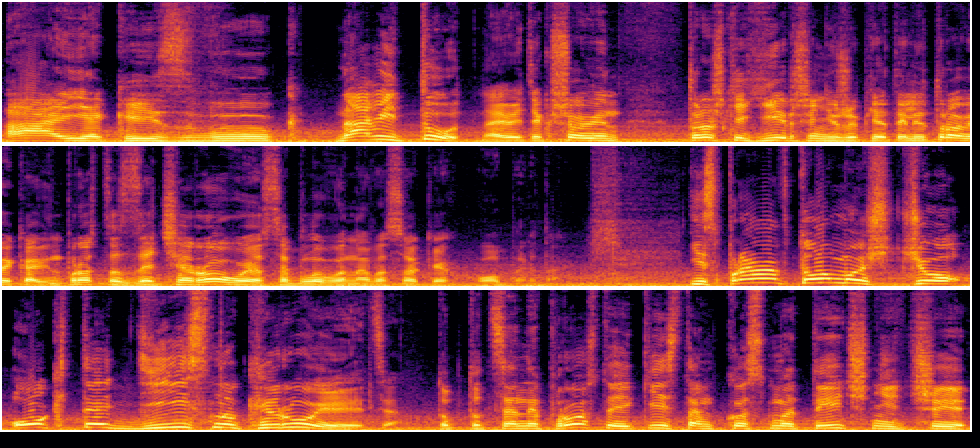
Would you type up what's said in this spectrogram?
Ай, який звук! Навіть тут, навіть якщо він трошки гірший, ніж у 5-літровіка, він просто зачаровує, особливо на високих обертах. І справа в тому, що Окта дійсно керується. Тобто це не просто якісь там косметичні чи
